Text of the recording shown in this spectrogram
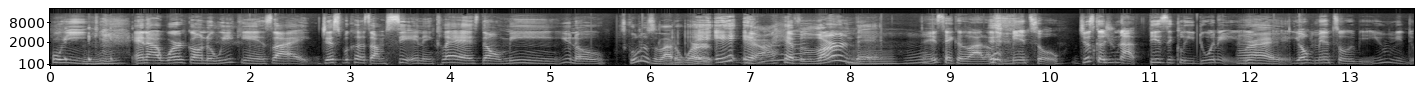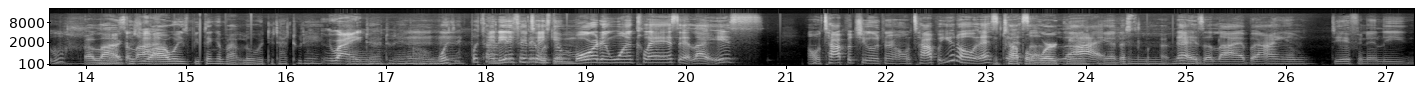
week, Mm-hmm. and I work on the weekends. Like just because I'm sitting in class, don't mean you know. School is a lot of work. It, it, I have learned that. Mm-hmm. it takes a lot of mental. Just because you're not physically doing it, it- Right. Your mental, you be oof, a lot because you always be thinking about Lord, did I do that? right. Did I do that? Oh, what, what time And then if you're say they was taking more than one class, at like it's on top of children, on top of you know that's top that's of a working, lie. yeah, that's That is a lie, but I am definitely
